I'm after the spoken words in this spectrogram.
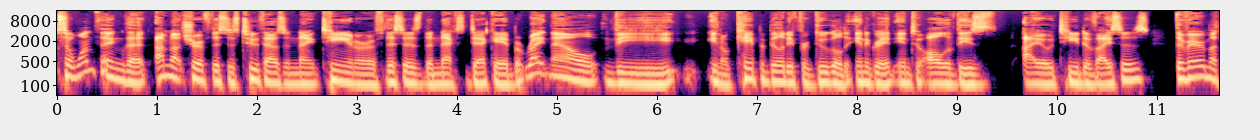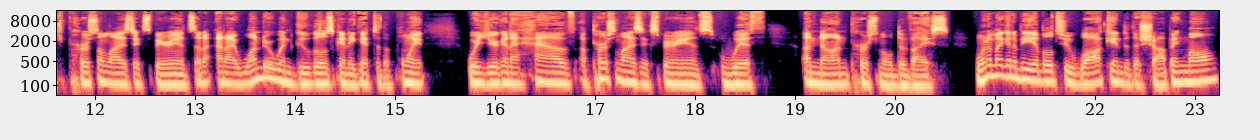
So one thing that I'm not sure if this is 2019 or if this is the next decade, but right now the you know capability for Google to integrate into all of these IoT devices, they're very much personalized experience and and I wonder when Google's going to get to the point where you're going to have a personalized experience with a non-personal device. When am I going to be able to walk into the shopping mall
